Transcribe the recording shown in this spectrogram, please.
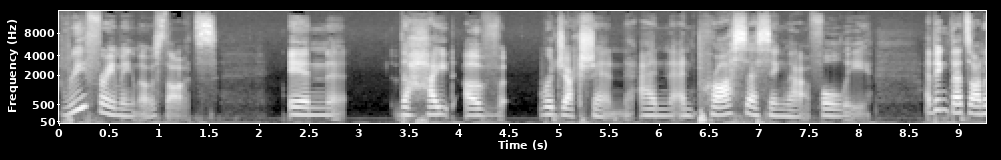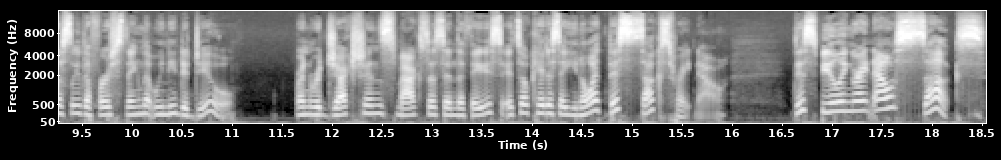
reframing those thoughts in the height of rejection and and processing that fully I think that's honestly the first thing that we need to do. When rejection smacks us in the face, it's okay to say, you know what, this sucks right now. This feeling right now sucks.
